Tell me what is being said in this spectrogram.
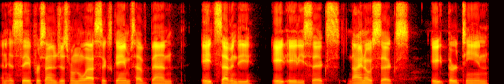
and his save percentages from the last six games have been 870, 886, 906, 813,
